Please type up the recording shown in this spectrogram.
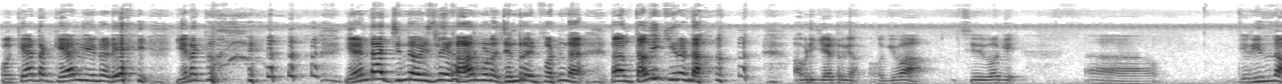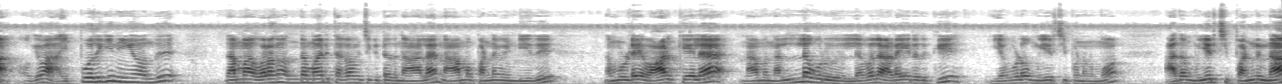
அவன் கேட்ட கேள்வி என்னடே எனக்கு ஏன்டா சின்ன வயசுல ஹார்மோனை ஜென்ரேட் பண்ண? நான் தவிக்கிறேன்டா. அப்படி கேட்டிருக்கான். ஓகேவா சரி ஓகே சரி இதுதான். ஓகேவா இப்போதைக்கு நீங்கள் வந்து நம்ம உலகம் இந்த மாதிரி தகவமைச்சுக்கிட்டதுனால நாம் பண்ண வேண்டியது நம்மளுடைய வாழ்க்கையில் நாம் நல்ல ஒரு லெவலை அடையிறதுக்கு எவ்வளோ முயற்சி பண்ணணுமோ அதை முயற்சி பண்ணுனா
